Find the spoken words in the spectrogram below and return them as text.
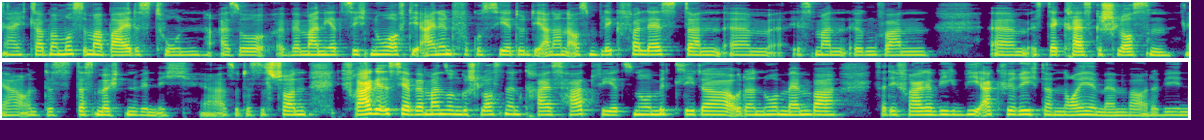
Ja, ich glaube, man muss immer beides tun. Also wenn man jetzt sich nur auf die einen fokussiert und die anderen aus dem Blick verlässt, dann ähm, ist man irgendwann, ähm, ist der Kreis geschlossen. Ja, und das, das möchten wir nicht. Ja, also das ist schon, die Frage ist ja, wenn man so einen geschlossenen Kreis hat, wie jetzt nur Mitglieder oder nur Member, ist ja die Frage, wie, wie akquiriere ich dann neue Member oder wie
